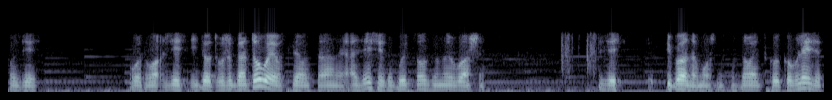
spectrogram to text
вот здесь. Вот, вот здесь идет уже готовые с левой стороны, а здесь это будет созданные ваши. здесь и правда можно создавать сколько влезет.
